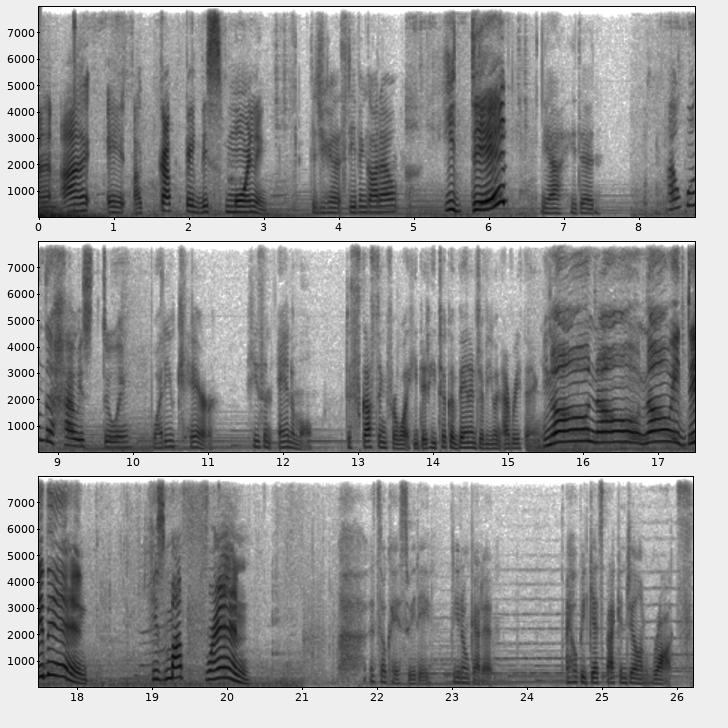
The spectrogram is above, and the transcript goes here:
And I ate a cupcake this morning. Did you hear that Stephen got out? He did? Yeah, he did. I wonder how he's doing. Why do you care? He's an animal. Disgusting for what he did. He took advantage of you and everything. No, no, no, he didn't. He's my friend. It's okay, sweetie. You don't get it. I hope he gets back in jail and rots.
